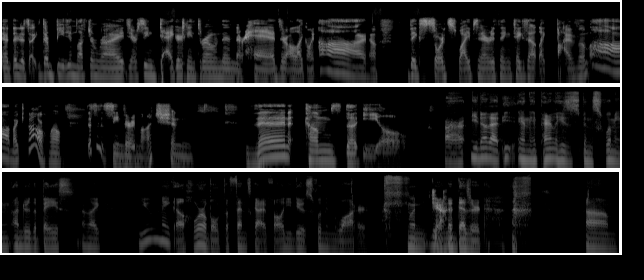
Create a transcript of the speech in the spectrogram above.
And they're just like they're beating left and right. You're seeing daggers getting thrown in their heads. They're all like going ah, you know, big sword swipes and everything. Takes out like five of them. Ah, I'm like oh well, this doesn't seem very much. And then comes the eel. Brr. You know that, and apparently he's been swimming under the base. I'm like, you make a horrible defense guy if all you do is swim in water when you're Yeah. in the desert. um,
